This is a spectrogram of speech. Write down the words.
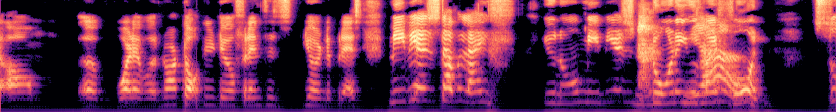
um uh, whatever, not talking to your friends, is you're depressed. Maybe I just have a life, you know. Maybe I just don't want to use my phone. So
